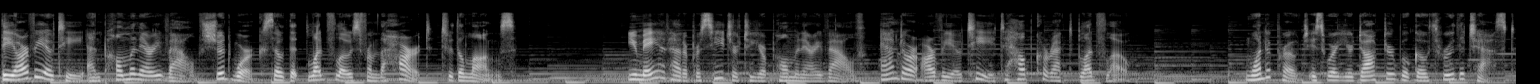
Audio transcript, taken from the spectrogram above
The RVOT and pulmonary valve should work so that blood flows from the heart to the lungs. You may have had a procedure to your pulmonary valve and or RVOT to help correct blood flow. One approach is where your doctor will go through the chest,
